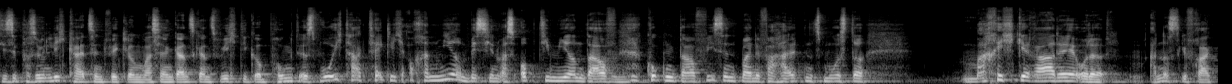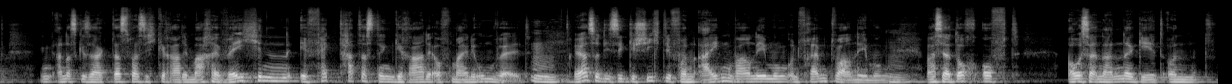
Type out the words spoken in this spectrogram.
diese Persönlichkeitsentwicklung, was ja ein ganz, ganz wichtiger Punkt ist, wo ich tagtäglich auch an mir ein bisschen was optimieren darf, gucken darf, wie sind meine Verhaltensmuster, mache ich gerade oder anders gefragt, anders gesagt, das, was ich gerade mache, welchen Effekt hat das denn gerade auf meine Umwelt? Ja, so diese Geschichte von Eigenwahrnehmung und Fremdwahrnehmung, was ja doch oft auseinandergeht. Und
